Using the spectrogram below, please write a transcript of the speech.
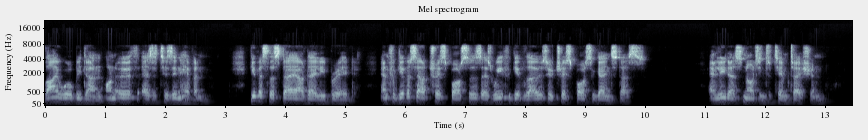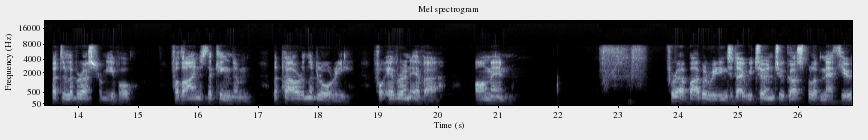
Thy will be done on earth as it is in heaven. Give us this day our daily bread, and forgive us our trespasses as we forgive those who trespass against us. And lead us not into temptation, but deliver us from evil. For thine is the kingdom, the power, and the glory, for ever and ever. Amen. For our Bible reading today, we turn to Gospel of Matthew,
